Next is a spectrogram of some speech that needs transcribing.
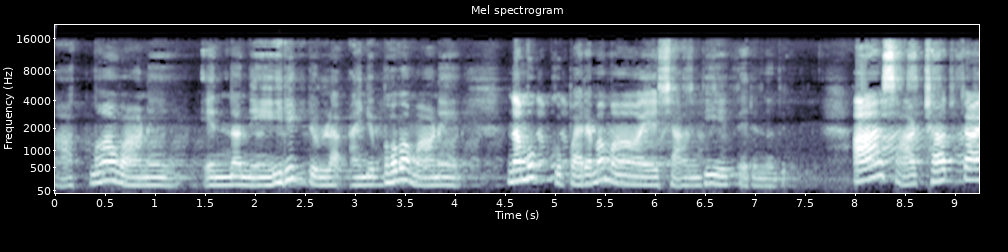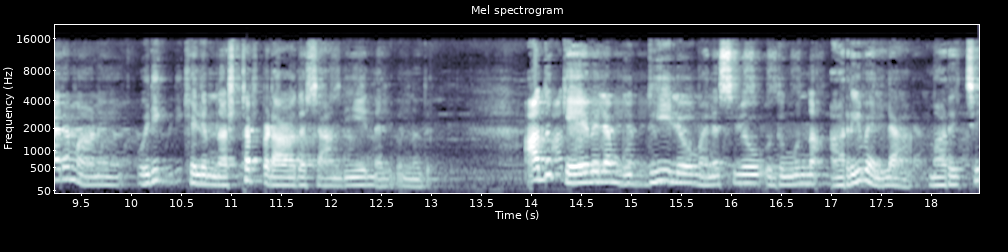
ആത്മാവാണ് എന്ന നേരിട്ടുള്ള അനുഭവമാണ് നമുക്ക് പരമമായ ശാന്തിയെ തരുന്നത്. ആ സാക്ഷാത്കാരമാണ് ഒരിക്കലും നഷ്ടപ്പെടാതെ ശാന്തിയെ നൽകുന്നത്. അത് കേവലം ബുദ്ധിയിലോ മനസ്സിലോ ഒതുങ്ങുന്ന അറിവല്ല. മറിച്ച്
